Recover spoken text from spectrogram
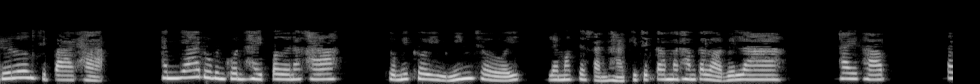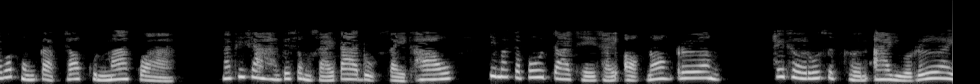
ด้วยเรื่องจิปาถะธัญญาดูเป็นคนไฮเปอร์นะคะ เธอไม่เคยอยู่นิ่งเฉย และมักจะสรรหากิจกรรมมาทำตลอดเวลา ใช่ครับ แต่ว่าผมกลับชอบคุณมากกว่า นัทธิชาหันไปส่งสายตาดุใส่เขา ที่มักจะพูดจาเฉยใยออกนอกเรื่อง ให้เธอรู้สึกเขินอายอยู่เรื่อย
